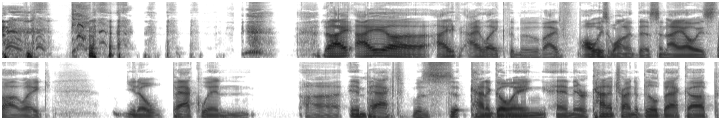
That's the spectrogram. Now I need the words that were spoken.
I I uh I I like the move. I've always wanted this, and I always thought like, you know, back when uh Impact was kind of going, and they were kind of trying to build back up.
